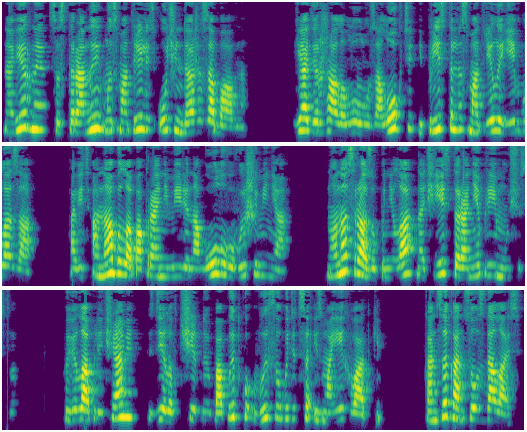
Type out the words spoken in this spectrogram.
Наверное, со стороны мы смотрелись очень даже забавно. Я держала Лолу за локти и пристально смотрела ей в глаза. А ведь она была, по крайней мере, на голову выше меня. Но она сразу поняла, на чьей стороне преимущество. Повела плечами, сделав тщетную попытку высвободиться из моей хватки. В конце концов сдалась.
